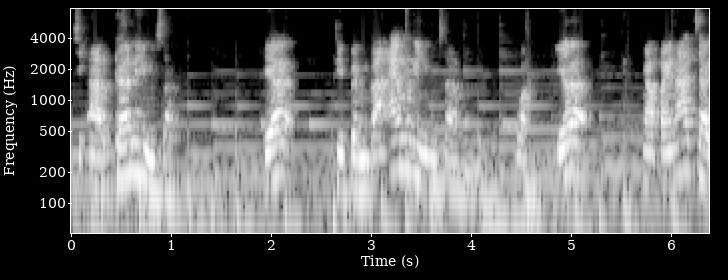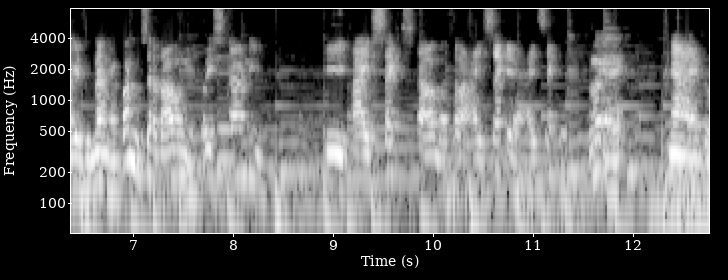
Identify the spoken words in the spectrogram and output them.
si Arga nih misal. Dia di BMKM nih misal. Wah dia ngapain aja gitu. Nah ya kan bisa tahu nih Priska nih di Isaac kalau nggak salah Isaac ya Isaac ya. Okay. nah itu.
